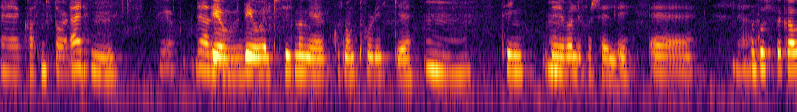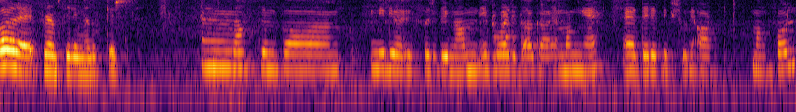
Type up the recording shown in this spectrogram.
eh, hva som står der. Mm. Ja. Det er Det, det er jo. det er jo helt sykt mange hvordan man tolker Mm, ting. Det er Mm. veldig forskjellig. Eh, hvordan, hva var problemstillinga deres? Eh, Den var Miljøutfordringene i våre dager er mange. Eh, Det er reduksjon i artsmangfold,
